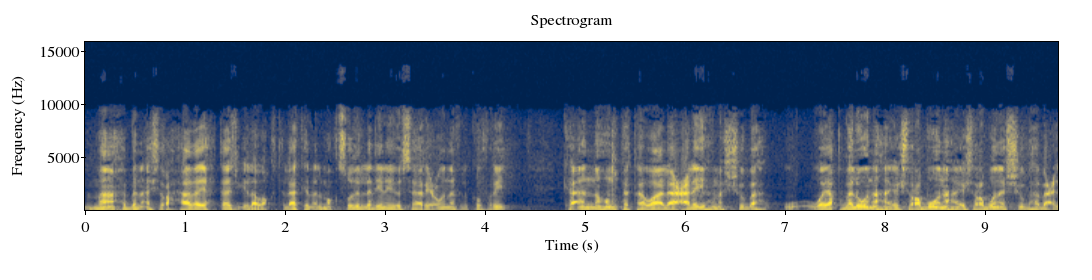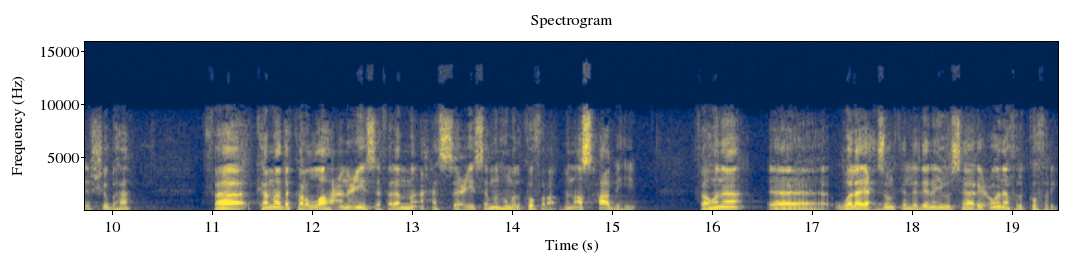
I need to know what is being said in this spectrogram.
ما أحب أن أشرح هذا يحتاج إلى وقت لكن المقصود الذين يسارعون في الكفر كأنهم تتوالى عليهم الشبه ويقبلونها يشربونها يشربون الشبهة بعد الشبهة فكما ذكر الله عن عيسى فلما أحس عيسى منهم الكفر من أصحابه فهنا آه، ولا يحزنك الذين يسارعون في الكفر.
